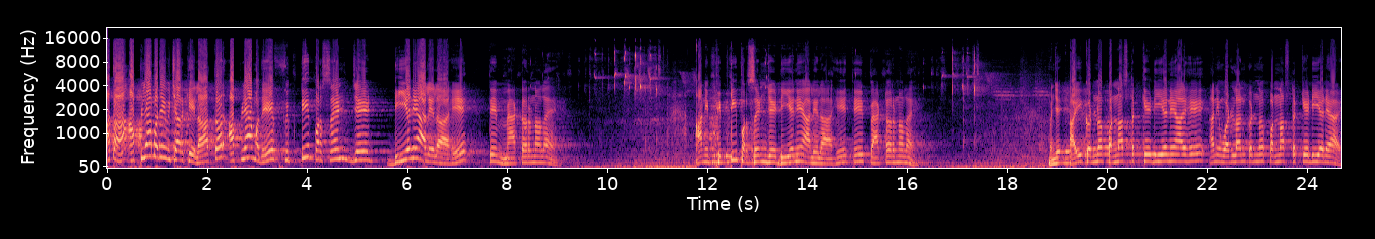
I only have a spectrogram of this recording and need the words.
आता आपल्यामध्ये विचार केला तर आपल्यामध्ये फिफ्टी पर्सेंट जे डी एन ए आलेलं आहे ते मॅटर्नल आहे. आणि फिफ्टी पर्सेंट जे डी एन ए आलेलं आहे ते पॅटर्नल आहे. म्हणजे आईकडनं पन्नास टक्के डी एन ए आहे आणि वडिलांकडनं पन्नास टक्के डी एन ए आहे.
